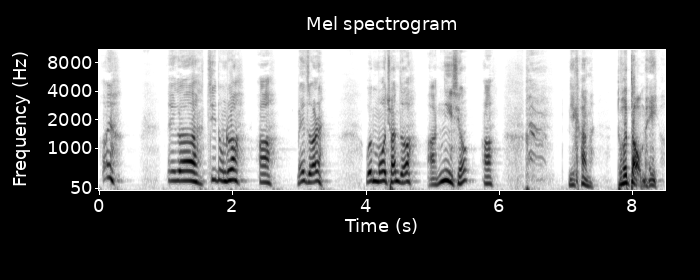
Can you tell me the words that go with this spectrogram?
哎呀，那个机动车啊，没责任，瘟魔全责啊，逆行啊！你看看多倒霉呀！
